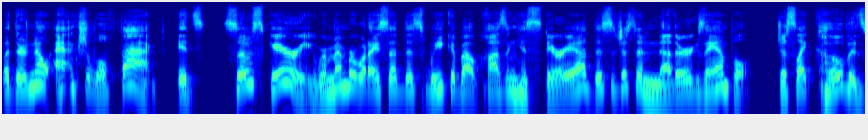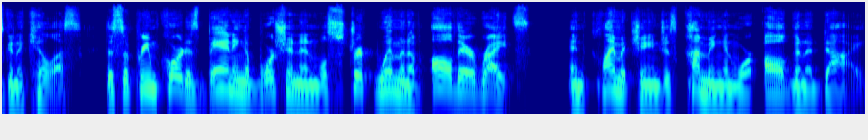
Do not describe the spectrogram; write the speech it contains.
But there's no actual fact. It's so scary. Remember what I said this week about causing hysteria? This is just another example. Just like COVID's going to kill us. The Supreme Court is banning abortion and will strip women of all their rights. And climate change is coming and we're all going to die.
